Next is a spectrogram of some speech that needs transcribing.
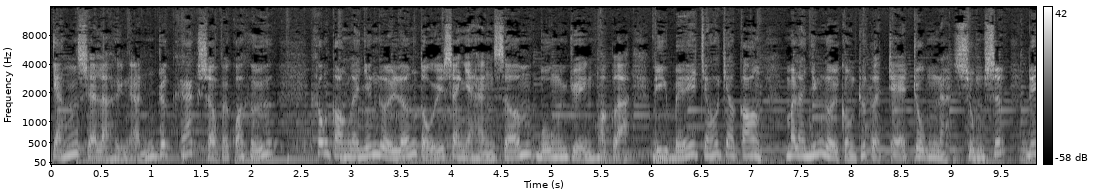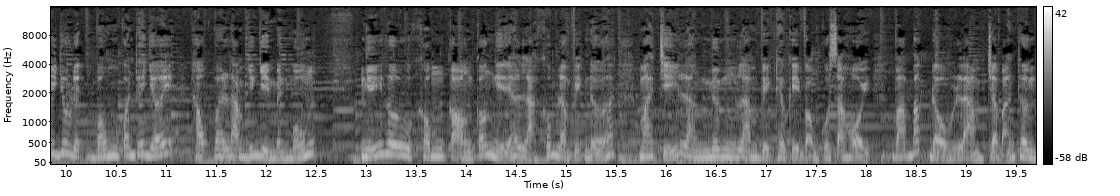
chắn sẽ là hình ảnh rất khác so với quá khứ. Không còn là những người lớn tuổi sang nhà hàng sớm buôn chuyện hoặc là đi bế cháu cho con mà là những người còn rất là trẻ trung nè, sung sức, đi du lịch vòng quanh thế giới, học và làm những gì mình muốn. Nghỉ hưu không còn có nghĩa là không làm việc nữa mà chỉ là ngừng làm việc theo kỳ vọng của xã hội và bắt đầu làm cho bản thân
